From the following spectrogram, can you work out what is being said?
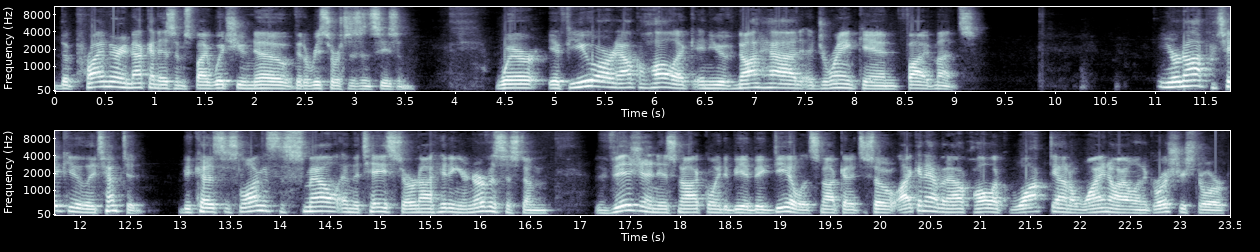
the primary mechanisms by which you know that a resource is in season. Where if you are an alcoholic and you have not had a drink in five months, you're not particularly tempted because as long as the smell and the taste are not hitting your nervous system, vision is not going to be a big deal. It's not going to. So I can have an alcoholic walk down a wine aisle in a grocery store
